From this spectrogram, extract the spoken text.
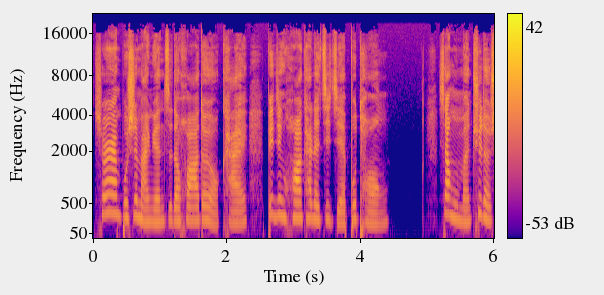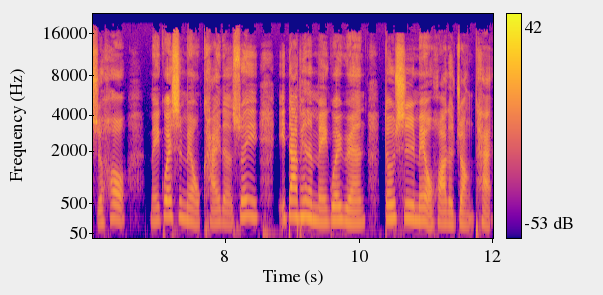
虽然不是满园子的花都有开，毕竟花开的季节不同。像我们去的时候，玫瑰是没有开的，所以一大片的玫瑰园都是没有花的状态。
